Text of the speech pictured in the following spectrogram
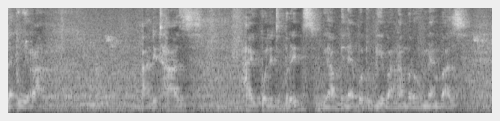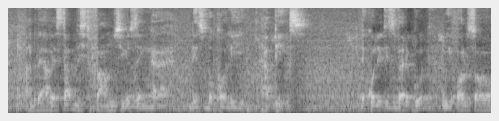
that we run and it has high quality breeds. We have been able to give a number of members and they have established farms using uh, these Bokoli pigs. The quality is very good. We also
